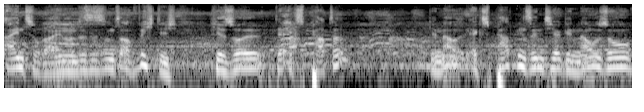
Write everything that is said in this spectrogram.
einzureihen und das ist uns auch wichtig. Hier soll der Experte, genau, Experten sind hier genauso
